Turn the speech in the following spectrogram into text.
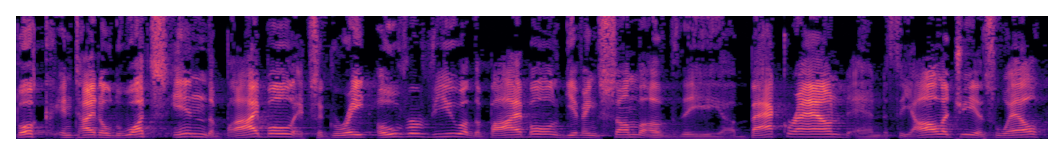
book entitled What's in the Bible. It's a great overview of the Bible, giving some of the uh, background and theology as well.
